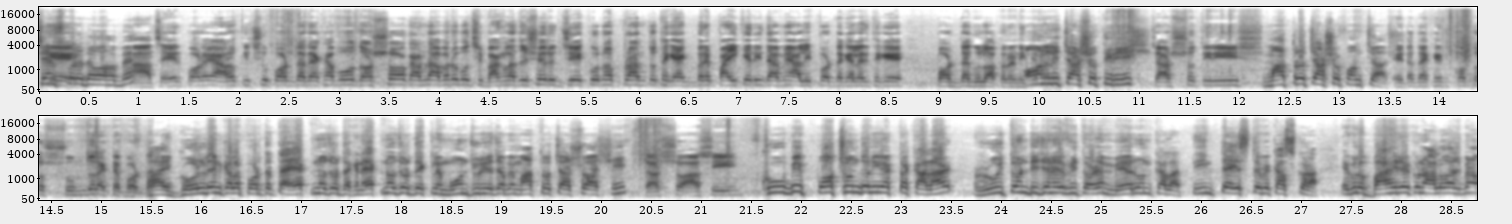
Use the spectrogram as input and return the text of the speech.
চেঞ্জ করে দেওয়া হবে। আচ্ছা এরপরে আরও কিছু পর্দা দেখাবো। দর্শক আমরা আবারও বলছি বাংলাদেশের যে কোনো প্রান্ত থেকে একবারে পাইকারি দামে আলিপ পর্দা গ্যালারি থেকে পর্দাগুলো আপনারা নিতে অনলি চারশো তিরিশ। চারশো তিরিশ। মাত্র চারশো পঞ্চাশ। এটা দেখেন কত সুন্দর একটা পর্দা। ভাই গোল্ডেন কালার পর্দাটা এক নজর দেখেন এক নজর দেখলে মন জুড়িয়ে যাবে মাত্র চারশো আশি। চারশো আশি। খুবই পছন্দনীয় একটা কালার রুইতন ডিজাইনের ভিতরে মেরুন কালার তিনটা স্টেপে কাজ করা। এগুলো বাহিরের কোনো আলো আসবে না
